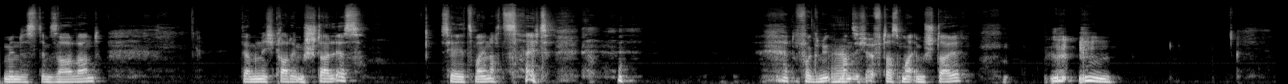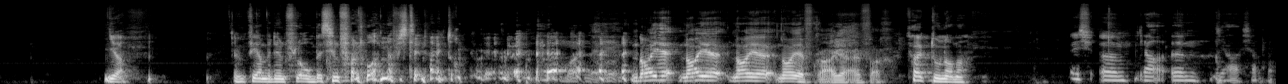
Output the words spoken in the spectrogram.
zumindest im Saarland, wenn man nicht gerade im Stall ist. Ist ja jetzt Weihnachtszeit. da vergnügt Ja. man sich öfters mal im Stall. ja. Irgendwie haben wir den Flow ein bisschen verloren, habe ich den Eindruck. Oh Mann. Neue, neue, neue, neue Frage einfach. Frag du nochmal. Ich, ähm, ja, ähm, ja, ich hab noch,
